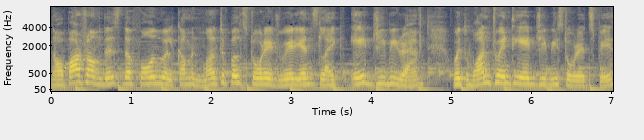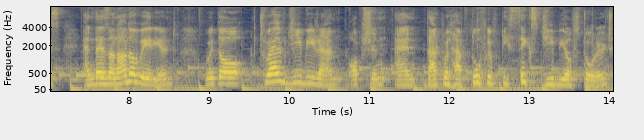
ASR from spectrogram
Now apart from this, the phone will come in multiple storage variants like 8GB RAM with 128GB storage space and there's another variant with a 12GB RAM option and that will have 256GB of storage.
